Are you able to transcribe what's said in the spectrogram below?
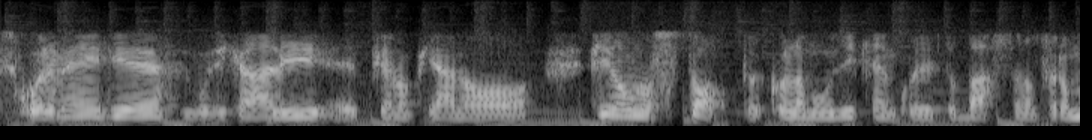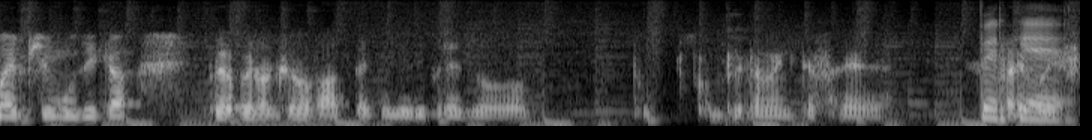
scuole medie, musicali e piano piano, fino a uno stop con la musica in cui ho detto basta, non farò mai più musica, però poi non ce l'ho fatta e quindi ho ripreso completamente a fare perché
